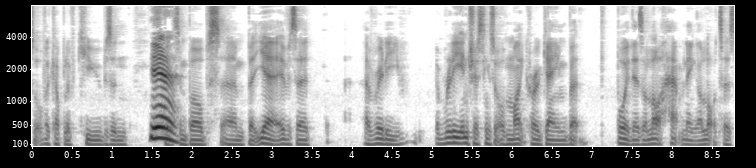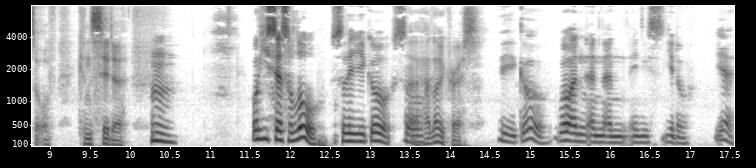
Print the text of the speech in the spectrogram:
sort of a couple of cubes and yeah. bits and bobs, um, but yeah, it was a a really a really interesting sort of micro game. But boy, there's a lot happening, a lot to sort of consider. Hmm. Well, he says hello, so there you go. So uh, hello, Chris. There you go. Well, and, and, and, and he's, you know, yeah.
